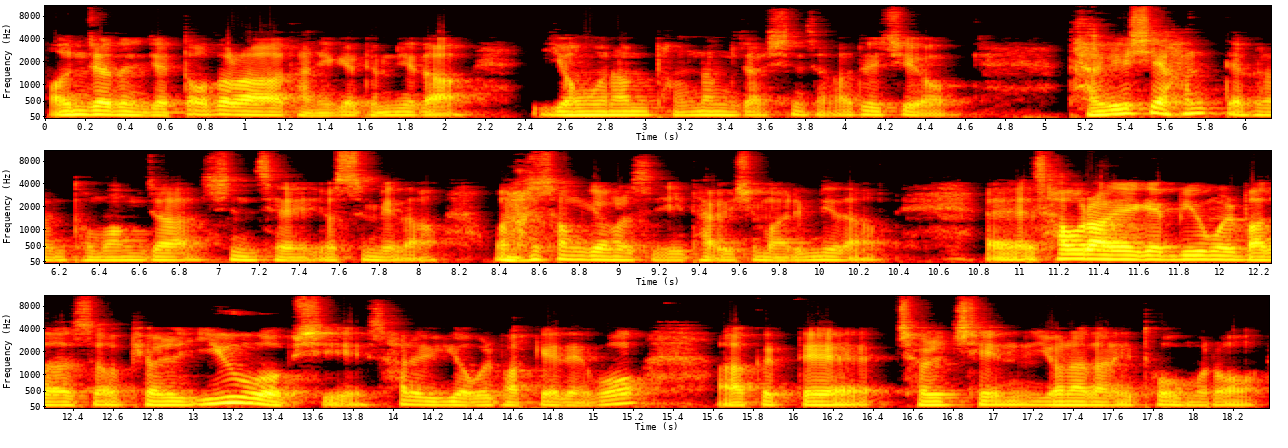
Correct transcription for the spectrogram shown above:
언제든 이제 떠돌아다니게 됩니다. 영원한 방랑자 신세가 되지요. 다윗이 한때 그런 도망자 신세였습니다. 오늘 성경을 쓴 이 다윗이 말입니다. 사울왕에게 미움을 받아서 별 이유 없이 살해 위협을 받게 되고 아, 그때 절친 요나단의 도움으로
